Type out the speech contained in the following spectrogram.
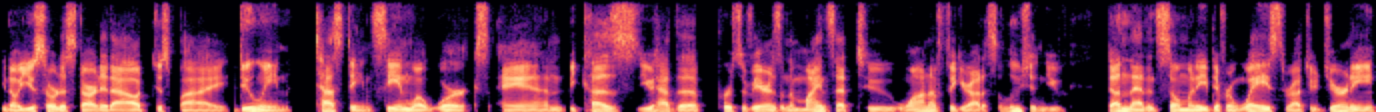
you know you sort of started out just by doing testing, seeing what works. And because you had the perseverance and the mindset to want to figure out a solution, you've done that in so many different ways throughout your journey.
